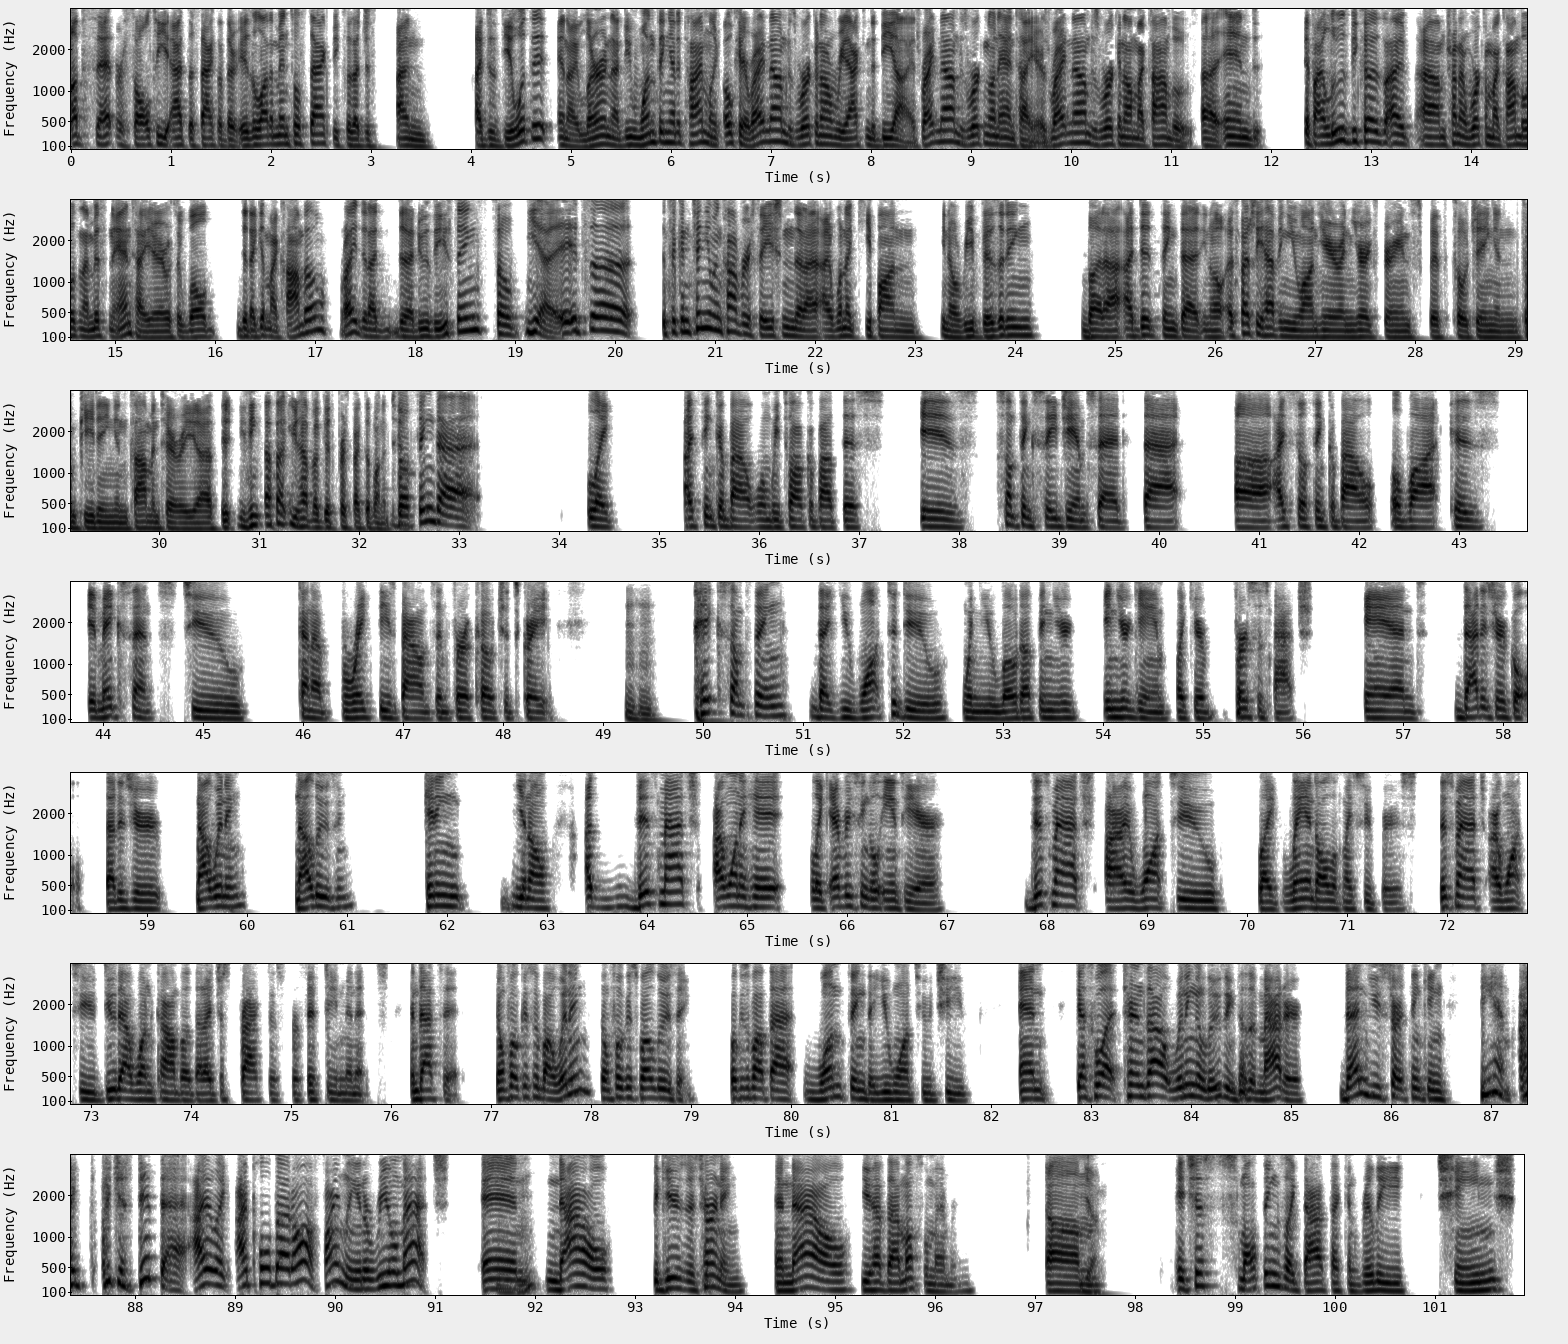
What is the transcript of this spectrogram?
upset or salty at the fact that there is a lot of mental stack because I just I'm I just deal with it and I learn. I do one thing at a time. Like, okay, right now I'm just working on reacting to DIs. Right now I'm just working on anti-airs. Right now I'm just working on my combos. Uh, and if I lose because I I'm trying to work on my combos and I miss an anti-air, it's like, well, did I get my combo right? Did I did I do these things? So yeah, it's a it's a continuing conversation that I, I want to keep on you know revisiting. But uh, I did think that you know, especially having you on here and your experience with coaching and competing and commentary, uh, you think I thought you'd have a good perspective on it too. the thing that like I think about when we talk about this is something Sajam said that uh, I still think about a lot because it makes sense to kind of break these bounds. And for a coach, it's great. hmm Pick something that you want to do when you load up in your in your game, like your versus match, and that is your goal. That is your not winning, not losing, hitting. You know, uh, this match I want to hit like every single anti-air. This match I want to like land all of my supers. This match I want to do that one combo that I just practiced for 15 minutes. And that's it. Don't focus about winning, don't focus about losing. Focus about that one thing that you want to achieve. And guess what? Turns out winning and losing doesn't matter. Then you start thinking, "Damn, I I just did that. I like I pulled that off finally in a real match." And now the gears are turning and now you have that muscle memory. Um Yeah. it's just small things like that that can really change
